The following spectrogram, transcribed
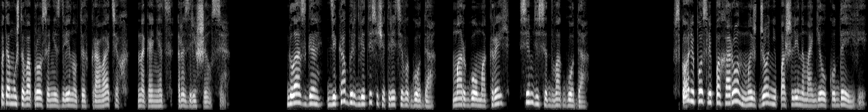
потому что вопрос о несдвинутых кроватях, наконец, разрешился. Глазго, декабрь 2003 года. Марго Макрей, 72 года. Вскоре после похорон мы с Джонни пошли на могилку Дэйви.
